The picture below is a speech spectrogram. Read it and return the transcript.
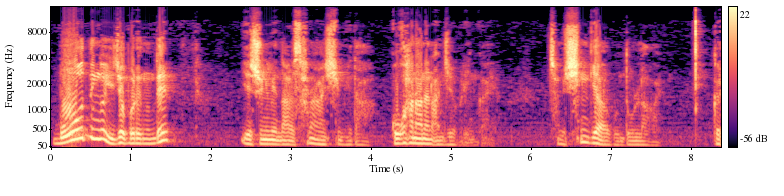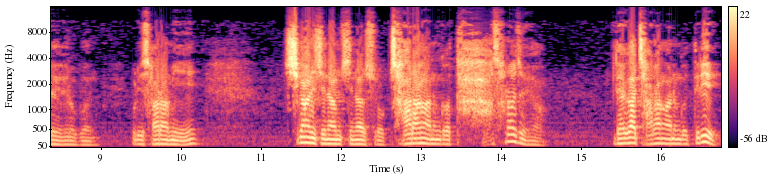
모든 거 잊어버렸는데 예수님이 날 사랑하십니다. 그거 하나는 안 잊어버린 거예요. 참 신기하고 놀라워요. 그래요, 여러분. 우리 사람이 시간이 지나면 지날수록 자랑하는 거 다 사라져요. 내가 자랑하는 것들이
